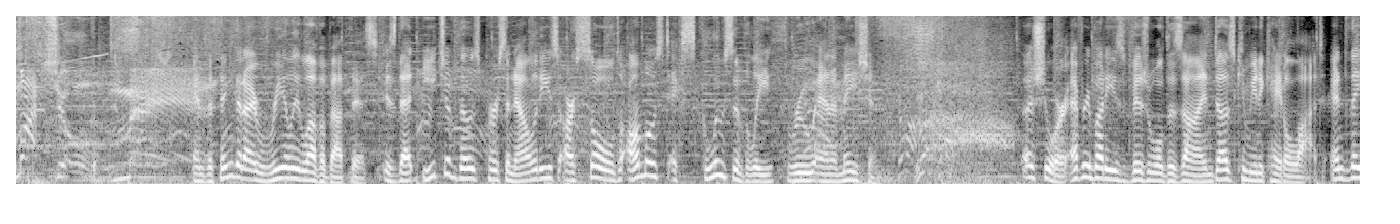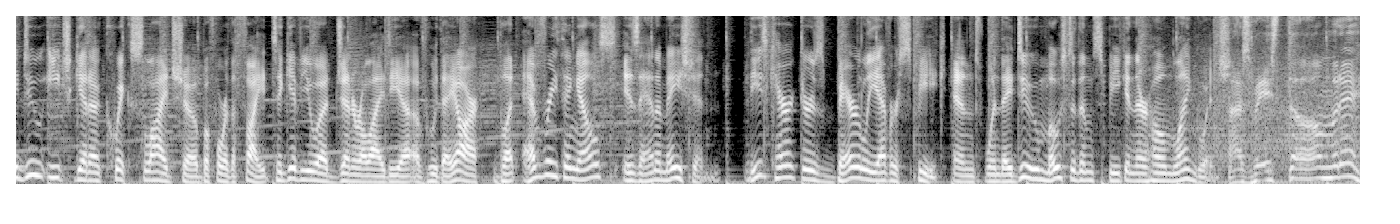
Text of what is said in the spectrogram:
Macho Man! And the thing that I really love about this is that each of those personalities are sold almost exclusively through animation. Uh, sure, everybody's visual design does communicate a lot, and they do each get a quick slideshow before the fight to give you a general idea of who they are, but everything else is animation. These characters barely ever speak, and when they do, most of them speak in their home language. ¿Has visto, hombre?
